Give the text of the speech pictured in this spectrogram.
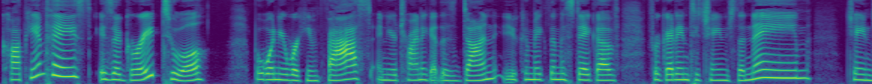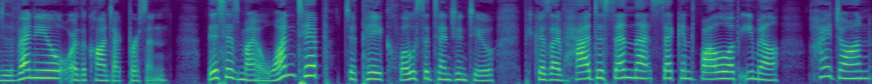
Copy and paste is a great tool, but when you're working fast and you're trying to get this done, you can make the mistake of forgetting to change the name, change the venue, or the contact person. This is my one tip to pay close attention to because I've had to send that second follow up email. Hi, John.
